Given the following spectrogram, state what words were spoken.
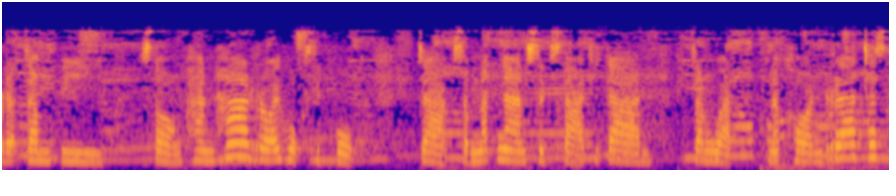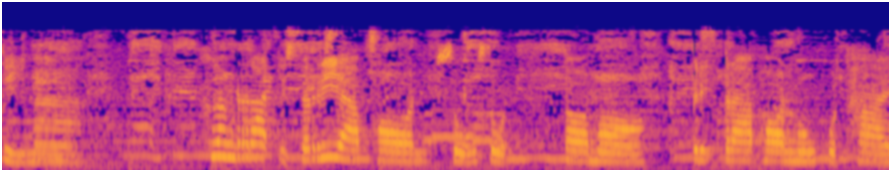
ประจำปี 2566 จากสำนักงานศึกษาธิการ จังหวัดนครราชสีมา เครื่องราชอิสริยาภรณ์สูงสุด ตม ตริตราพรมงกุฎไทย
